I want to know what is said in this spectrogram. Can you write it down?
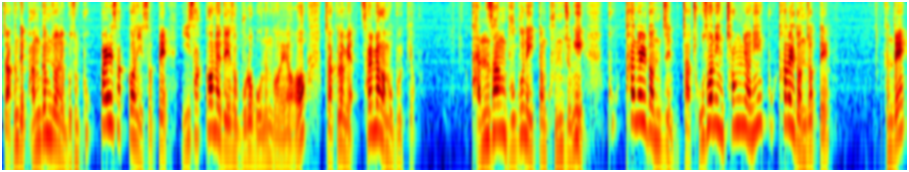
자 근데 방금 전에 무슨 폭발 사건이 있었대. 이 사건에 대해서 물어보는 거예요. 자 그러면 설명 한번 볼게요. 단상 부근에 있던 군중이 폭탄을 던진 자 조선인 청년이 폭탄을 던졌대. 근데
